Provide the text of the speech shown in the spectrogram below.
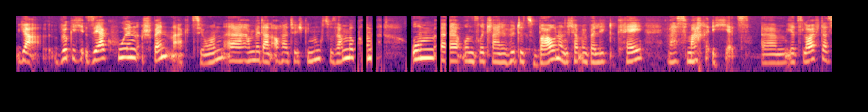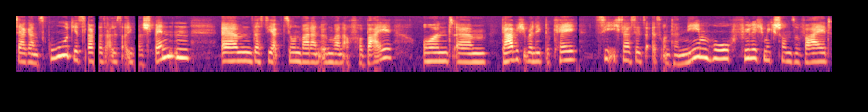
ja wirklich sehr coolen Spendenaktion äh, haben wir dann auch natürlich genug zusammenbekommen, um äh, unsere kleine Hütte zu bauen. Und ich habe mir überlegt, okay, was mache ich jetzt? Ähm, jetzt läuft das ja ganz gut, jetzt läuft das alles über Spenden. Ähm, dass die Aktion war dann irgendwann auch vorbei. Und ähm, da habe ich überlegt, okay, ziehe ich das jetzt als Unternehmen hoch? Fühle ich mich schon so weit?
